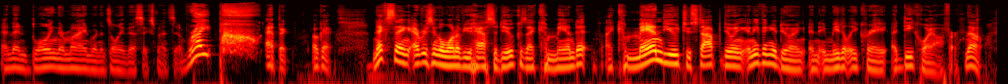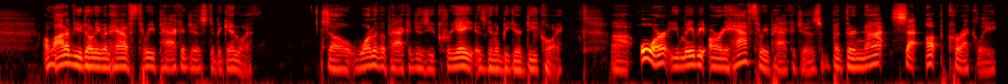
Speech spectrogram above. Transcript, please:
and then blowing their mind when it's only this expensive, right? Epic. Okay. Next thing every single one of you has to do, because I command it, I command you to stop doing anything you're doing and immediately create a decoy offer. Now, a lot of you don't even have three packages to begin with. So, one of the packages you create is going to be your decoy. Uh, or you maybe already have three packages, but they're not set up correctly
